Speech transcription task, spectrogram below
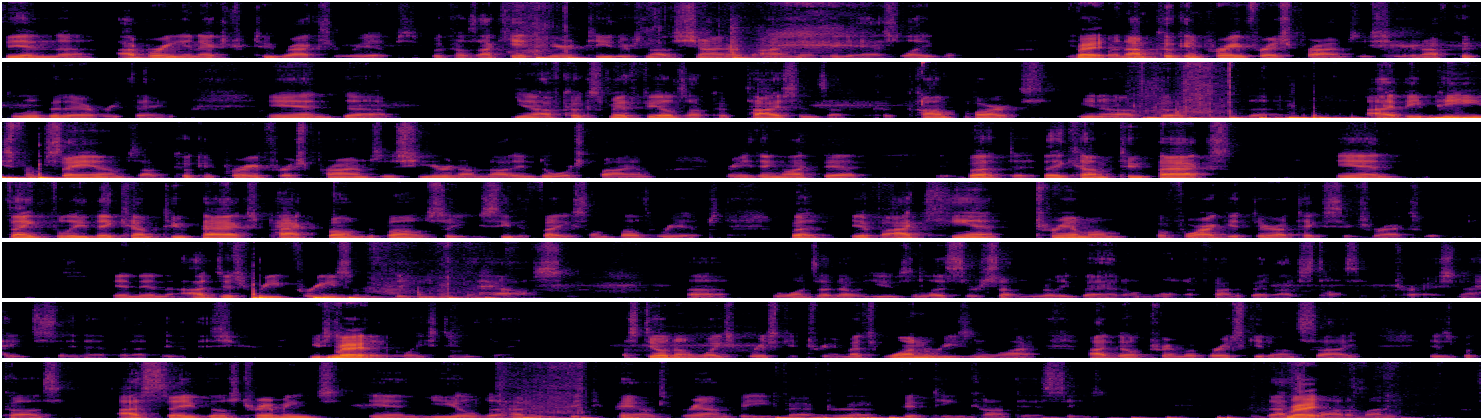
then uh, I bring an extra two racks of ribs because I can't guarantee there's not a shiner behind that big ass label. Right. Know, and I'm cooking Prairie Fresh Primes this year, and I've cooked a little bit of everything. And, uh, you know, I've cooked Smithfields, I've cooked Tyson's, I've cooked Comparts, you know, I've cooked the IBPs from Sam's. I'm cooking Prairie Fresh Primes this year, and I'm not endorsed by them or anything like that. But uh, they come two packs, and Thankfully, they come two packs, packed bone to bone, so you can see the face on both ribs. But if I can't trim them before I get there, I take six racks with me, and then I just refreeze them to eat at the house. Uh, the ones I don't use unless there's something really bad on one. I find it bad, I just toss it in the trash. And I hate to say that, but I do this year. You still right. didn't waste anything. I still don't waste brisket trim. That's one reason why I don't trim a brisket on site is because I save those trimmings and yield 150 pounds of ground beef after a 15 contest season. That's right. a lot of money.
